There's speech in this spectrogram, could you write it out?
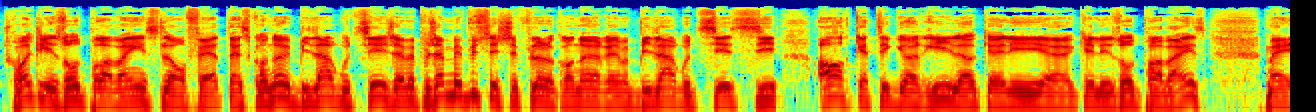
Je crois que les autres provinces l'ont fait. Est-ce qu'on a un bilan routier? J'avais jamais vu ces chiffres-là, qu'on a un bilan routier si hors catégorie là, que les euh, que les autres provinces. Mais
